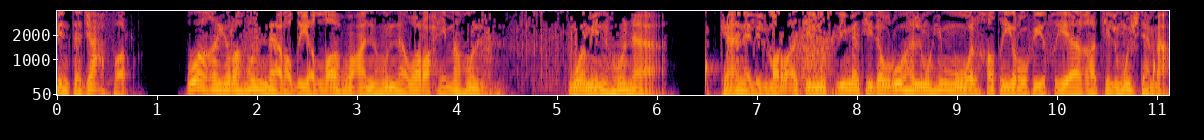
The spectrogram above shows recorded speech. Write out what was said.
بنت جعفر وغيرهن رضي الله عنهن ورحمهن. ومن هنا كان للمرأة المسلمة دورها المهم والخطير في صياغة المجتمع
